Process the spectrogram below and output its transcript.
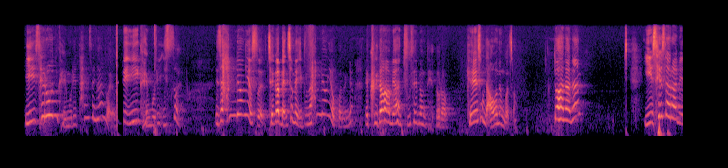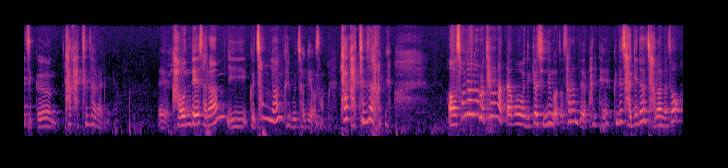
이 새로운 괴물이 탄생한 거예요. 근데 이 괴물이 있어요. 이제 한 명이었어요. 제가 맨 처음에 이분은 한 명이었거든요. 그 다음에 한 두세 명 되더라고. 계속 나오는 거죠. 또 하나는 이 세 사람이 지금 다 같은 사람이에요. 예, 가운데 사람, 이 그 청년 그리고 저기 여성 다 같은 사람이에요. 어, 소년으로 태어났다고 느껴지는 거죠 사람들한테. 근데 자기는 자라면서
